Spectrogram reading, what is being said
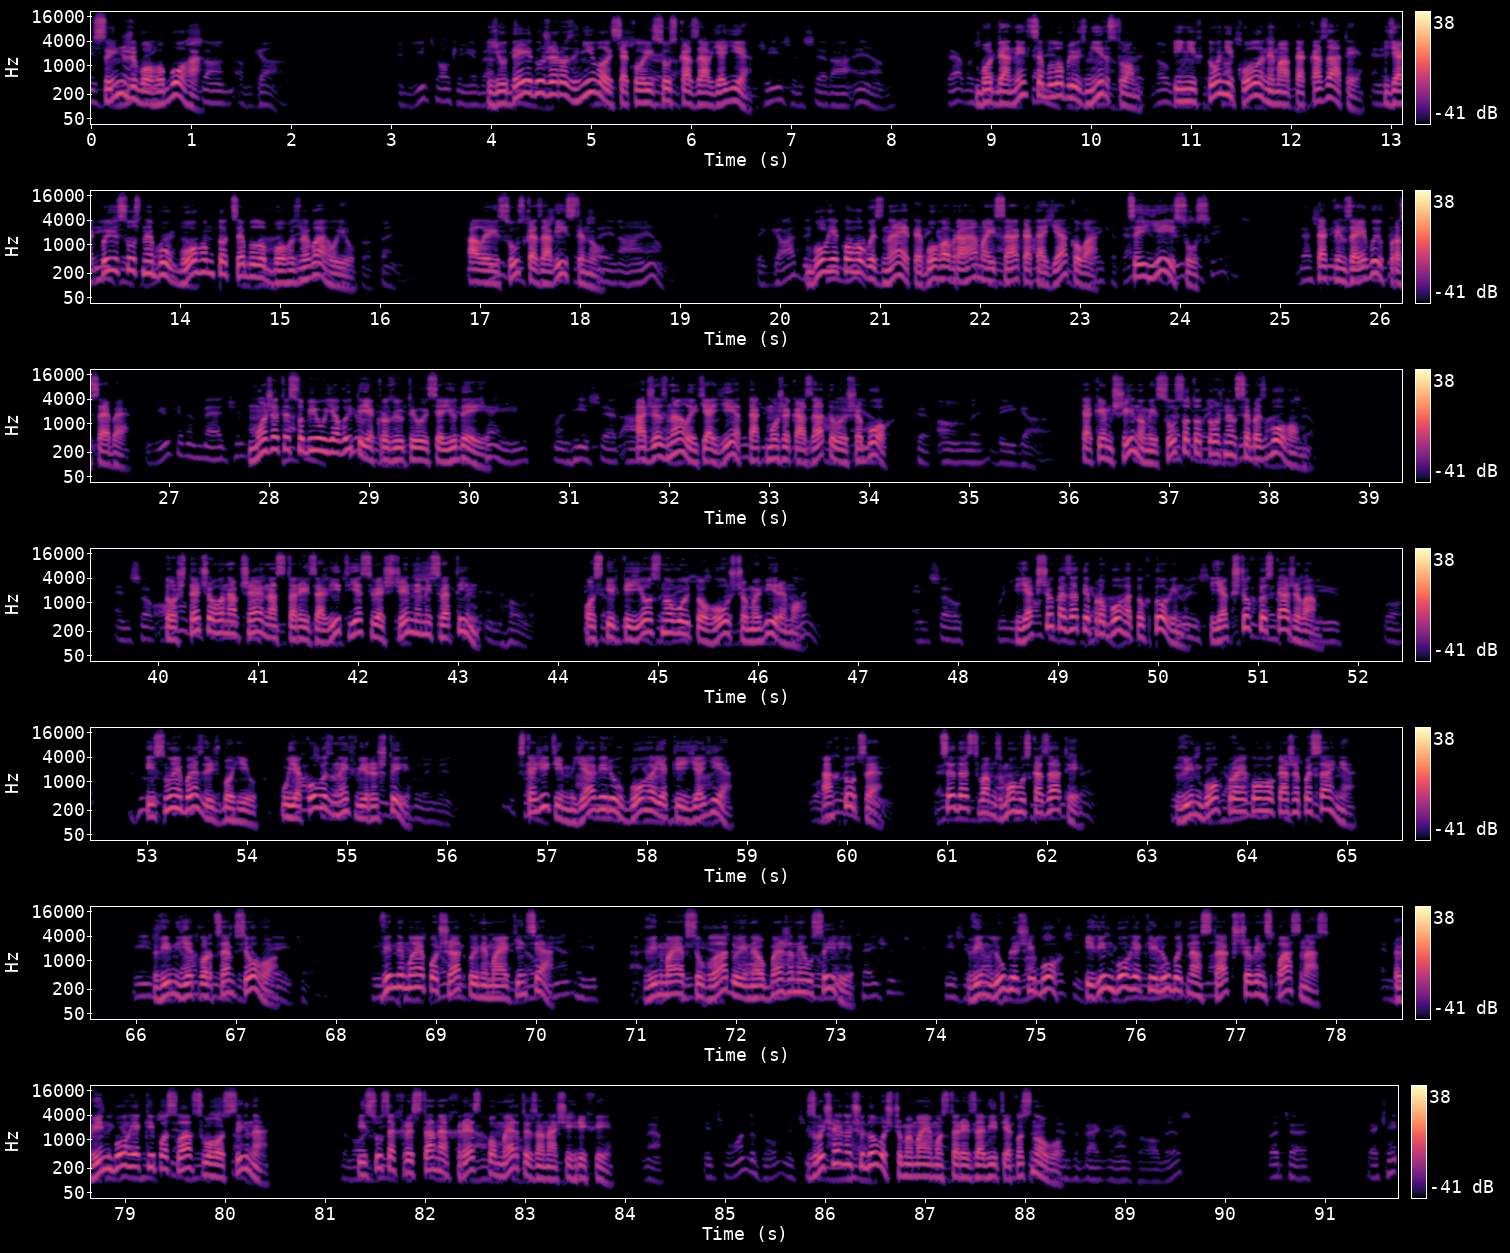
Син живого Бога. Юдеї дуже розгнівалися, коли Ісус сказав Я є. Бо для них це було блюзнірством, і ніхто ніколи не мав так казати. Якби Ісус не був Богом, то це було б богозневагою. Але Ісус сказав істину. Бог, якого ви знаєте, Бог Авраама, Ісаака та Якова, це і є Ісус. Так він заявив про себе. Можете собі уявити, як розлютилися юдеї. Адже знали, я є, так може казати лише Бог. Таким чином, Ісус ототожнив себе з Богом. Тож те, чого навчає нас старий завіт, є священним і святим, оскільки є основою того, що ми віримо. Якщо казати про Бога, то хто він? Якщо хтось каже вам, існує безліч богів, у якого з них віриш ти? Скажіть їм, я вірю в Бога, який я є. А хто це? Це дасть вам змогу сказати. Він Бог, про якого каже Писання. Він є творцем всього. Він не має початку і не має кінця. Він має всю владу і необмежений у силі. Він люблячий Бог, і він Бог, який любить нас так, що він спас нас. Він Бог, який послав свого сина, Ісуса Христа на хрест померти за наші гріхи. Звичайно, чудово, що ми маємо старий завіт як основу.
